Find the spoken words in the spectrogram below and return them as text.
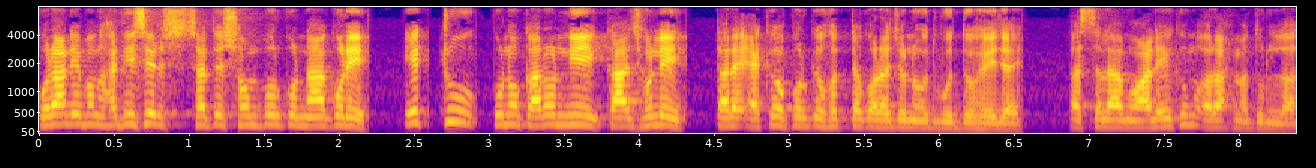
কোরআন এবং হাদিসের সাথে সম্পর্ক না করে একটু কোনো কারণ নিয়ে কাজ হলে তারা একে অপরকে হত্যা করার জন্য উদ্বুদ্ধ হয়ে যায়। আসসালামু আলাইকুম আ রহমতুল্লাহ।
